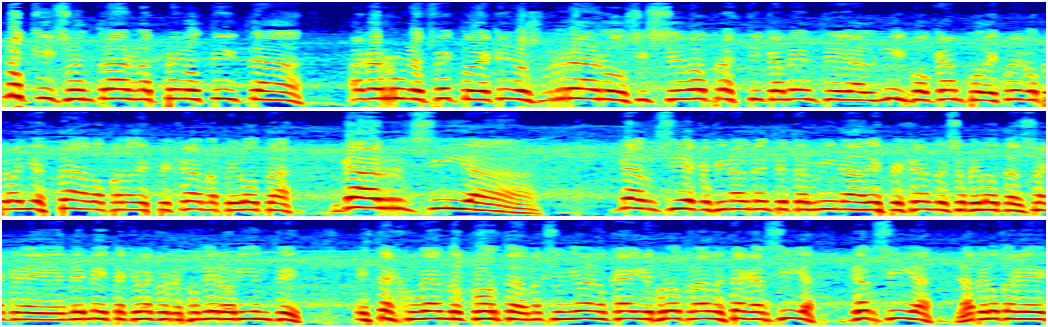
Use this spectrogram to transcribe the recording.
No quiso entrar la pelotita. Agarró un efecto de aquellos raros y se va prácticamente al mismo campo de juego, pero ahí estaba para despejar la pelota García. García que finalmente termina despejando esa pelota, el saque de, de meta que va a corresponder a Oriente. Está jugando corta Maximiliano Caire, por otro lado está García. García, la pelota que,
